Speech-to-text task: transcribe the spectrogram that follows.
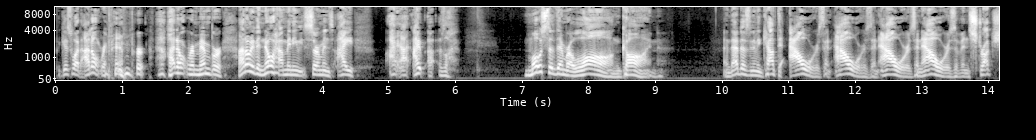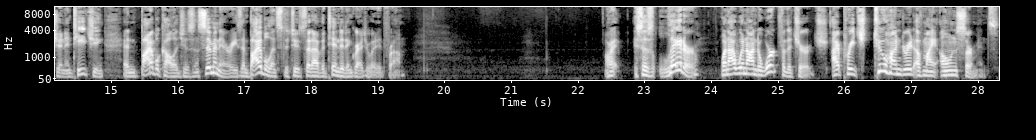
But guess what? I don't remember. I don't remember. I don't even know how many sermons I, I, I, I uh, most of them are long gone. And that doesn't even count the hours and hours and hours and hours of instruction and teaching and Bible colleges and seminaries and Bible institutes that I've attended and graduated from. All right. It says later, when I went on to work for the church, I preached 200 of my own sermons.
